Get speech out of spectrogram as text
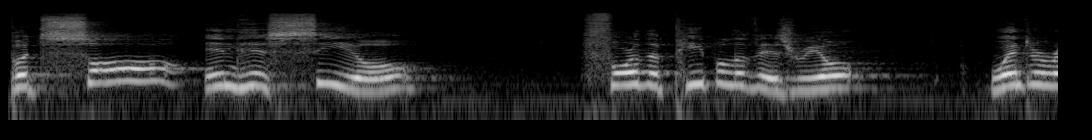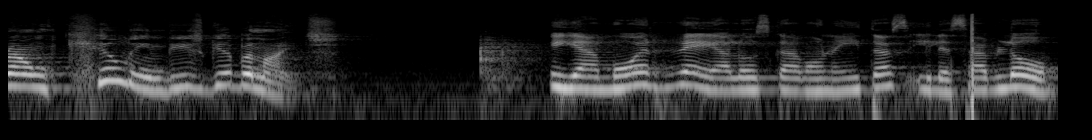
But Saul, in his seal for the people of Israel, went around killing these Gibeonites. Y llamó el rey a los gabonitas y les habló.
